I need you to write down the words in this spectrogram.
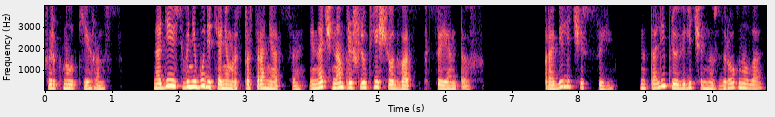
фыркнул Керанс. «Надеюсь, вы не будете о нем распространяться, иначе нам пришлют еще двадцать пациентов». Пробили часы. Натали преувеличенно вздрогнула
